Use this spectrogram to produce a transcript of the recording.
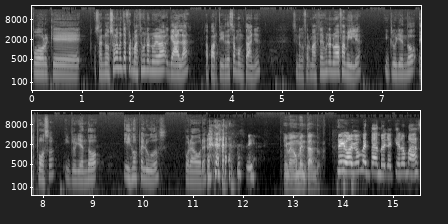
Porque, o sea, no solamente formaste una nueva gala a partir de esa montaña, sino que formaste una nueva familia, incluyendo esposo, incluyendo hijos peludos, por ahora. Sí, Y van aumentando. sí van aumentando, ya quiero más.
